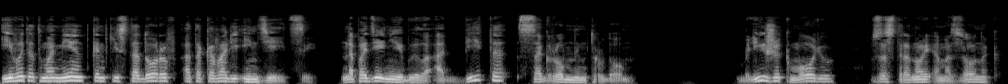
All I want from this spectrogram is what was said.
и в этот момент конкистадоров атаковали индейцы. Нападение было отбито с огромным трудом. Ближе к морю, за страной амазонок,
